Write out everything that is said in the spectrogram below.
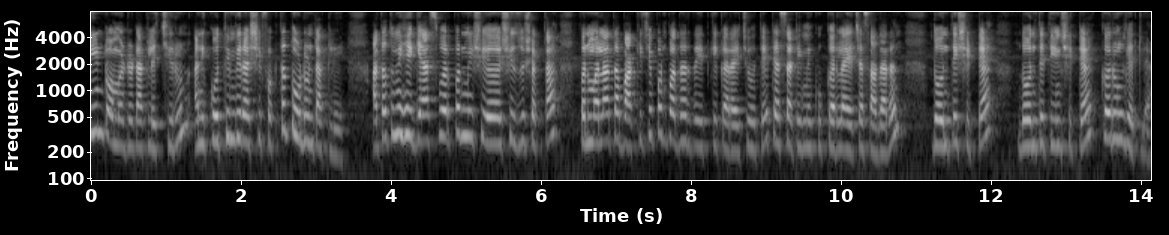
तीन टोमॅटो टाकले चिरून आणि कोथिंबीर अशी फक्त तोडून टाकली. आता तुम्ही हे गॅसवर पण मी शि शिजू शकता पण मला आता बाकीचे पण पदार्थ इतके करायचे होते त्यासाठी मी कुकरला याच्या साधारण दोन ते शिट्ट्या दोन ते तीन शिट्ट्या करून घेतल्या.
